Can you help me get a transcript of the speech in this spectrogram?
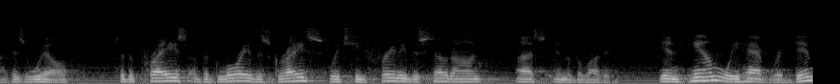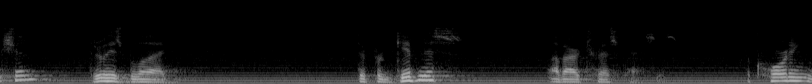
of his will, to the praise of the glory of his grace, which he freely bestowed on us in the beloved. In him we have redemption through his blood, the forgiveness of our trespasses, according,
